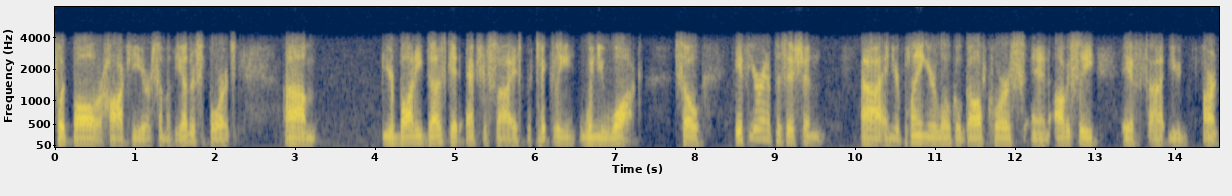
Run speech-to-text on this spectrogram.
football or hockey or some of the other sports, um, your body does get exercise, particularly when you walk. So if you're in a position uh, and you're playing your local golf course, and obviously if uh, you aren't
